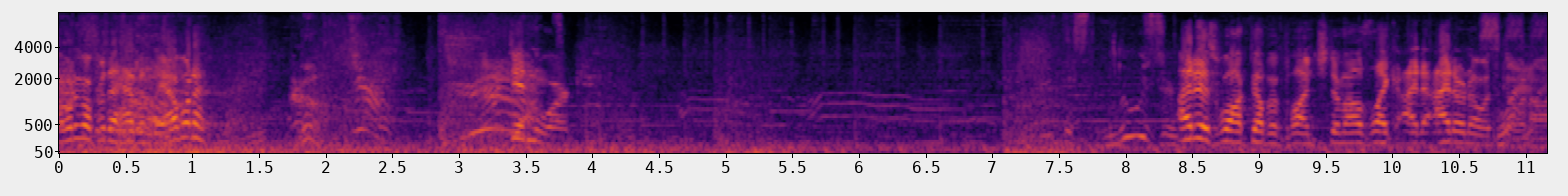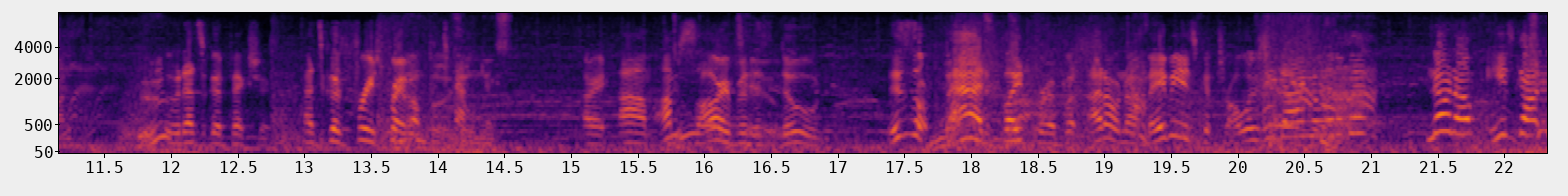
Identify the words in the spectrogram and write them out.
I want to go for the heavenly. I want to. Didn't work. This loser. I just walked up and punched him. I was like, I, I don't know what's going on. Ooh, that's a good picture. That's a good freeze frame of tactics. Alright, um, I'm sorry for this dude. This is a bad fight for it, but I don't know. Maybe his controllers are dying a little bit? No, no, he's got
